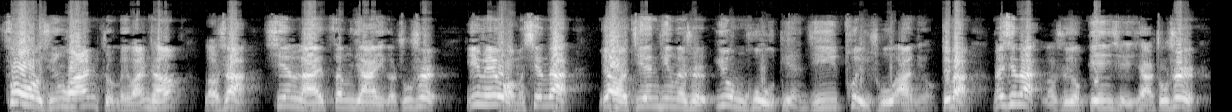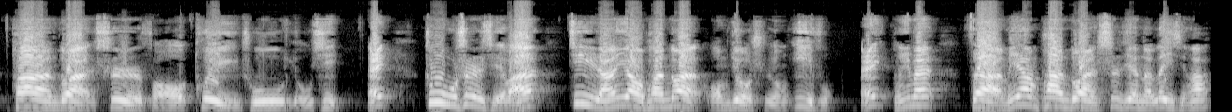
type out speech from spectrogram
for 循环准备完成，老师啊，先来增加一个注释，因为我们现在要监听的是用户点击退出按钮，对吧？那现在老师就编写一下注释，判断是否退出游戏。哎，注释写完，既然要判断，我们就使用 if。哎，同学们，怎么样判断事件的类型啊？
